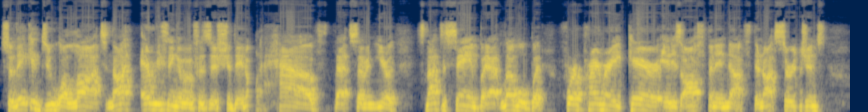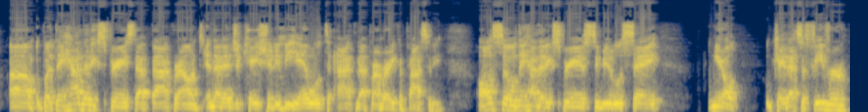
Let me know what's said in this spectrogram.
So they can do a lot. Not everything of a physician. They don't have that seven. Know, it's not the same, but at level. But for a primary care, it is often enough. They're not surgeons. Um, but they have that experience, that background, and that education to be able to act in that primary capacity. Also, they have that experience to be able to say, you know, okay, that's a fever.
